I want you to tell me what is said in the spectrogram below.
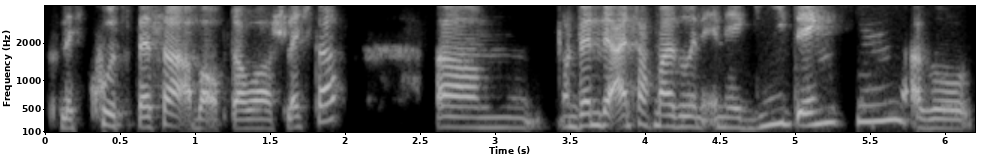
vielleicht kurz besser, aber auf Dauer schlechter. Ähm, und wenn wir einfach mal so in Energie denken, also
